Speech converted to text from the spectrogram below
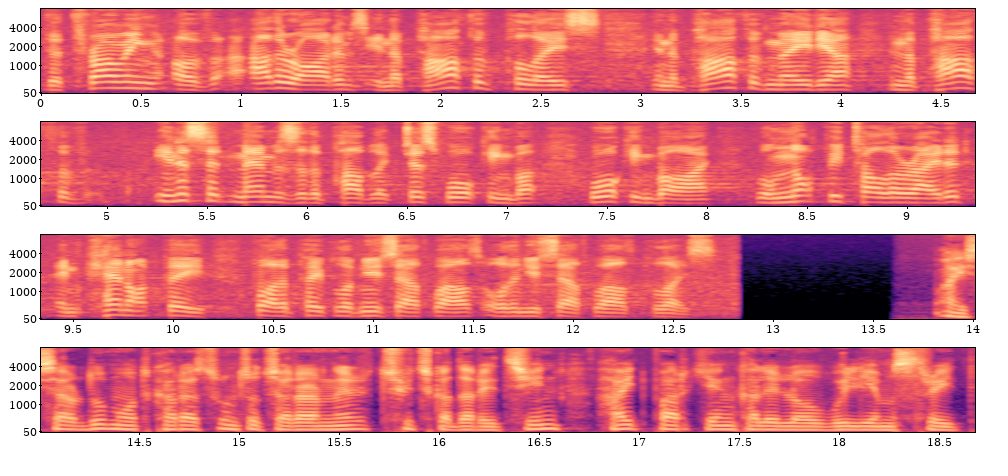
the throwing of other items in the path of police, in the path of media, in the path of innocent members of the public just walking by, walking by will not be tolerated and cannot be by the people of New South Wales or the New South Wales Police. Այս արդու մոտ 40 ցուցարարներ ցույց կդարեցին Hyde Park-ին կալելով William Street։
